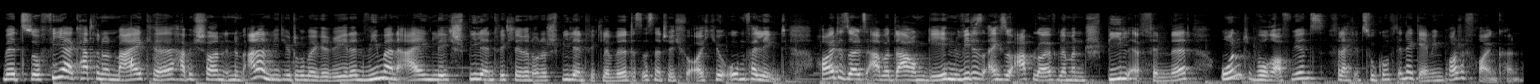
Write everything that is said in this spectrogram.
Mit Sophia, Katrin und Maike habe ich schon in einem anderen Video darüber geredet, wie man eigentlich Spieleentwicklerin oder Spieleentwickler wird. Das ist natürlich für euch hier oben verlinkt. Heute soll es aber darum gehen, wie das eigentlich so abläuft, wenn man ein Spiel erfindet und worauf wir uns vielleicht in Zukunft in der Gaming-Branche freuen können.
